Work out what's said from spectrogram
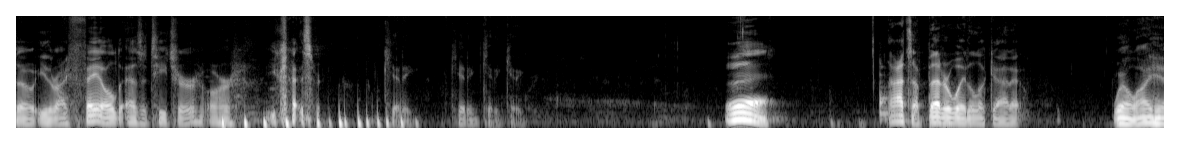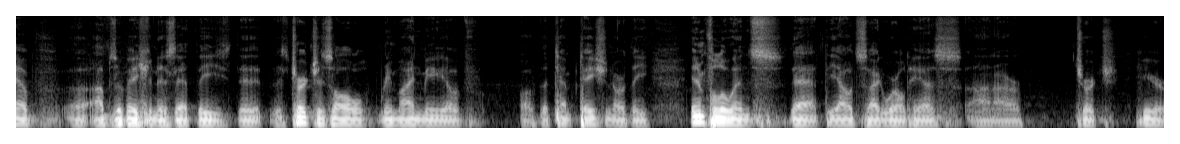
So either I failed as a teacher or you guys are kidding, kidding, kidding, kidding. That's a better way to look at it. Well, I have uh, observation is that these the, the churches all remind me of of the temptation or the influence that the outside world has on our church here,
